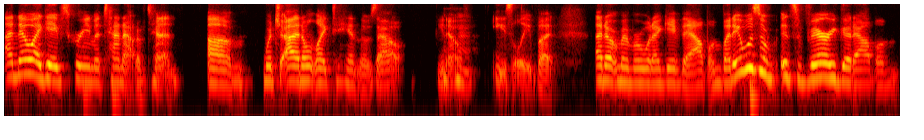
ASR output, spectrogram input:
I know I gave Scream a 10 out of 10. um, which I don't like to hand those out, you know, Mhm. easily, but I don't remember what I gave the album, but it was a it's a very good album.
